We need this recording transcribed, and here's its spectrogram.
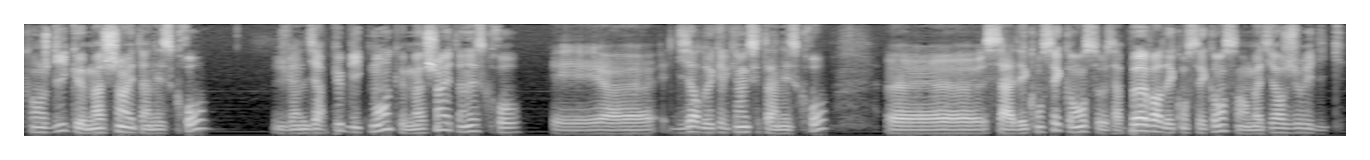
quand je dis que machin est un escroc, je viens de dire publiquement que machin est un escroc. Et dire de quelqu'un que c'est un escroc, ça a des conséquences, ça peut avoir des conséquences en matière juridique.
